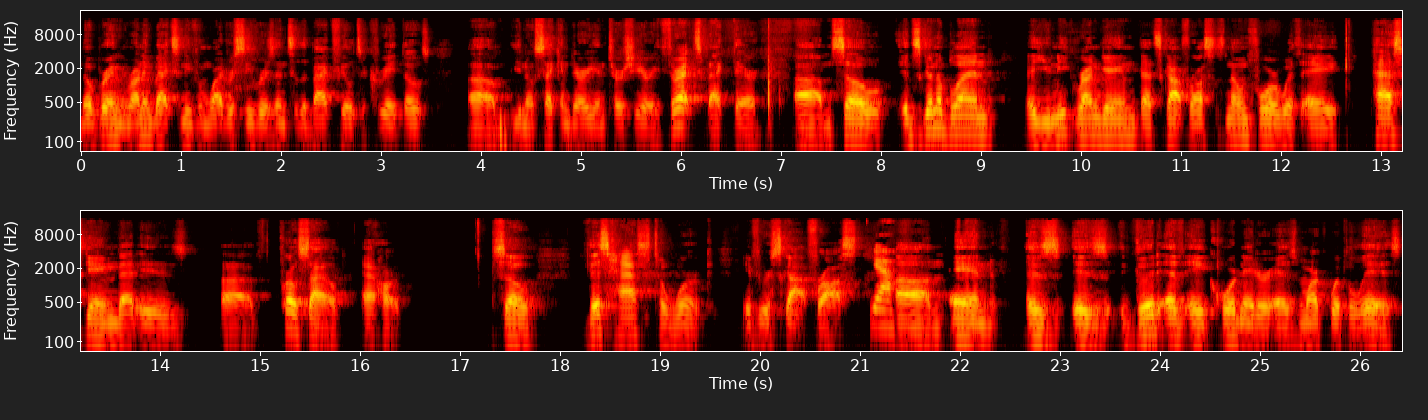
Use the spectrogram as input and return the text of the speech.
they'll bring running backs and even wide receivers into the backfield to create those. Um, you know, secondary and tertiary threats back there. Um, so it's going to blend a unique run game that Scott Frost is known for with a pass game that is uh, pro style at heart. So this has to work if you're Scott Frost. Yeah. Um, and as as good of a coordinator as Mark Whipple is,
